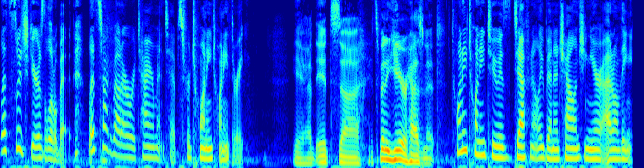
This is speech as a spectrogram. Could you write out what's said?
Let's switch gears a little bit. Let's talk about our retirement tips for 2023. Yeah, it's uh, it's been a year, hasn't it? 2022 has definitely been a challenging year. I don't think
